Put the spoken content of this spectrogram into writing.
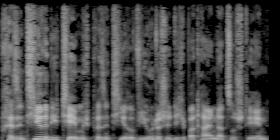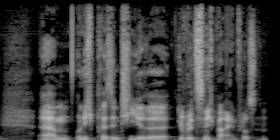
präsentiere die Themen, ich präsentiere, wie unterschiedliche Parteien dazu stehen. Ähm, und ich präsentiere. Du willst nicht beeinflussen.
